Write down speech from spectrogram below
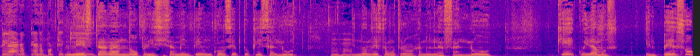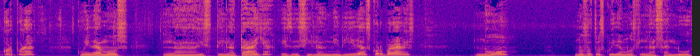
Claro, claro, porque me está dando precisamente un concepto que es salud, en donde estamos trabajando en la salud. ¿Qué cuidamos? El peso corporal, cuidamos la, este, la talla, es decir, las medidas corporales. No, nosotros cuidamos la salud,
